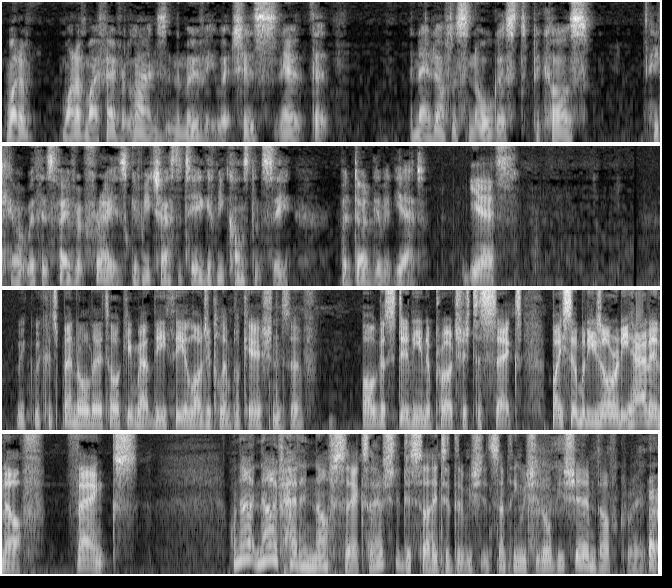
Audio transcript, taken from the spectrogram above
one of one of my favourite lines in the movie, which is you know that named after Saint August because he came up with his favourite phrase: "Give me chastity and give me constancy, but don't give it yet." Yes. We, we could spend all day talking about the theological implications of Augustinian approaches to sex by somebody who's already had enough. Thanks. Well, now, now I've had enough sex, I actually decided that we should, it's something we should all be ashamed of, Great.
